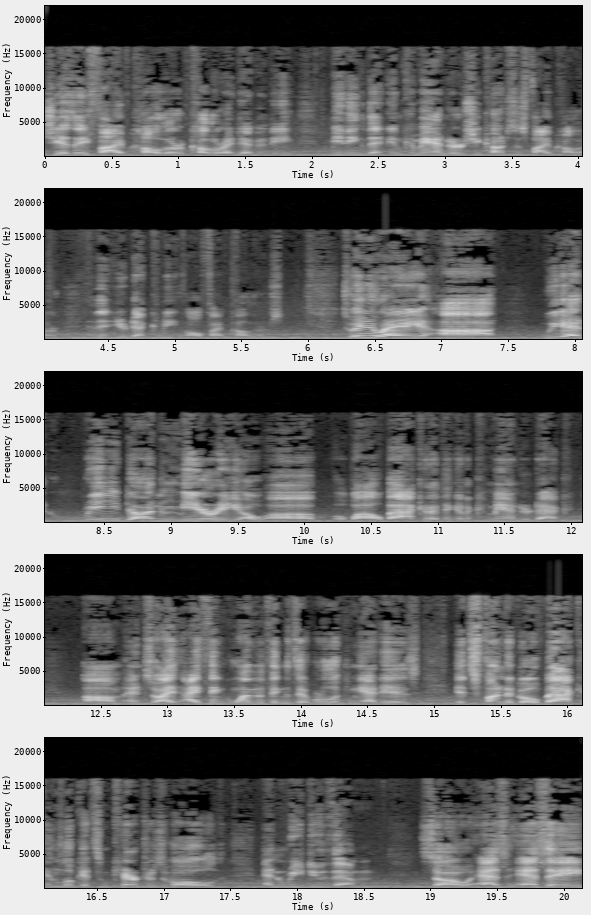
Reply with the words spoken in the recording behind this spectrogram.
She has a five color color identity, meaning that in Commander she counts as five color, and then your deck can be all five colors. So anyway, uh, we had redone Mirri a, uh, a while back, and I think in a Commander deck. Um, and so I, I, think one of the things that we're looking at is it's fun to go back and look at some characters of old and redo them. So as as a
